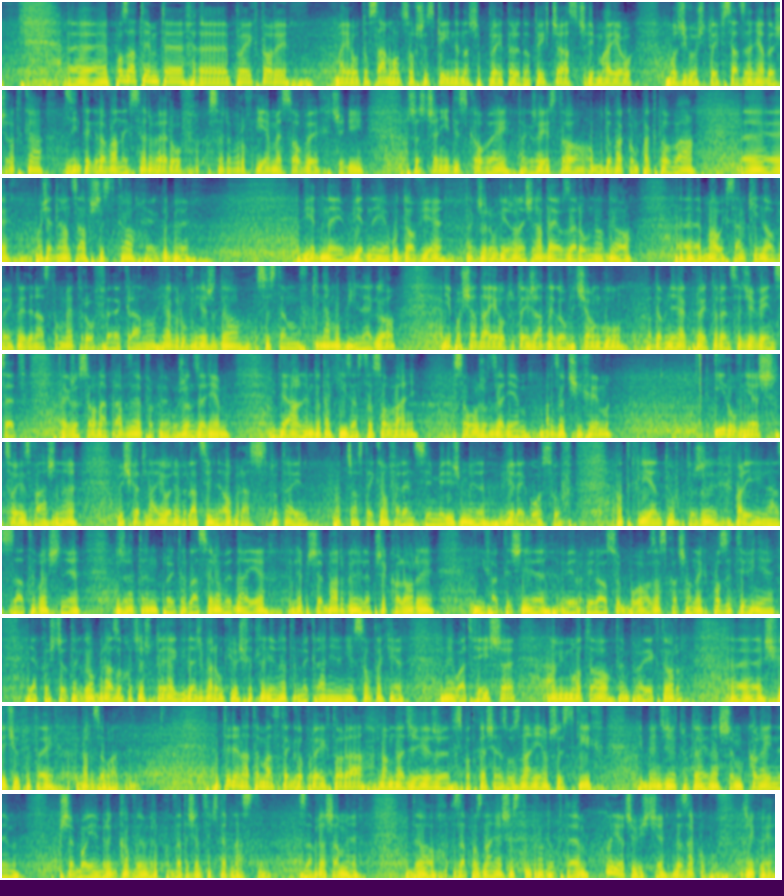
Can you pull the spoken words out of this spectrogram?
E, poza tym te e, projektory mają to samo, co wszystkie inne nasze projektory dotychczas, czyli mają możliwość tutaj wsadzenia do środka zintegrowanych serwerów, serwerów IMS-owych, czyli przestrzeni dyskowej, także jest to obudowa kompaktowa, e, posiadająca wszystko jak gdyby w jednej, w jednej obudowie, także również one się nadają zarówno do e, małych sal kinowych, do 11 metrów ekranu, jak również do systemów kina mobilnego. Nie posiadają tutaj żadnego wyciągu, podobnie jak projektor NC900, także są naprawdę e, urządzeniem idealnym do takich zastosowań. Są urządzeniem bardzo cichym, i również, co jest ważne, wyświetlają rewelacyjny obraz. Tutaj podczas tej konferencji mieliśmy wiele głosów od klientów, którzy chwalili nas za to właśnie, że ten projektor laserowy daje lepsze barwy, lepsze kolory i faktycznie wiele, wiele osób było zaskoczonych pozytywnie jakością tego obrazu, chociaż tutaj jak widać warunki oświetleniowe na tym ekranie nie są takie najłatwiejsze, a mimo to ten projektor e, świecił tutaj bardzo ładnie. To tyle na temat tego projektora. Mam nadzieję, że spotka się z uznaniem wszystkich i będzie tutaj naszym kolejnym przebojem rynkowym w roku 2014. Zapraszamy do zapoznania się z tym produktem, no i oczywiście do zakupów. Dziękuję.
